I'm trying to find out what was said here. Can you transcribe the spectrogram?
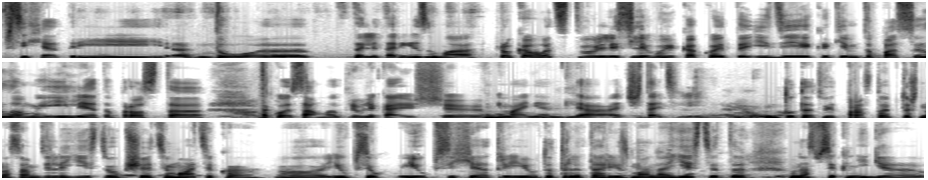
психиатрии до тоталитаризма. Руководствовались ли вы какой-то идеей, каким-то посылом, или это просто такое самое привлекающее внимание для читателей? Ну, тут ответ простой, потому что на самом деле есть общая тематика э, и у, псих, и у психиатрии, и у тоталитаризма она есть. Это у нас все книги,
